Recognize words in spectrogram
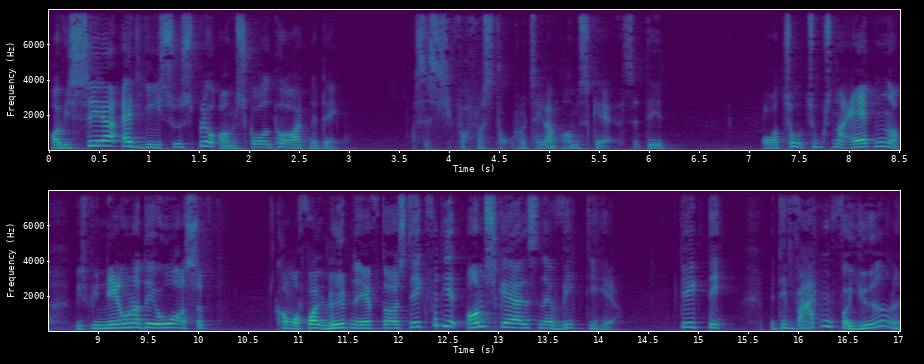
og vi ser, at Jesus blev omskåret på 8. dag. Og så siger hvorfor står du og taler om omskærelse? Det er år 2018, og hvis vi nævner det ord, så kommer folk løbende efter os. Det er ikke fordi, at omskærelsen er vigtig her. Det er ikke det. Men det var den for jøderne.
